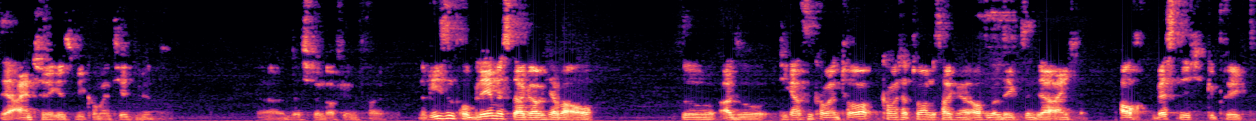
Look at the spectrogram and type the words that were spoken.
sehr eintönig ist, wie kommentiert wird. Ja, das stimmt auf jeden Fall. Ein Riesenproblem ist da, glaube ich, aber auch, so, also die ganzen Kommentator, Kommentatoren, das habe ich mir halt auch überlegt, sind ja eigentlich auch westlich geprägt.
